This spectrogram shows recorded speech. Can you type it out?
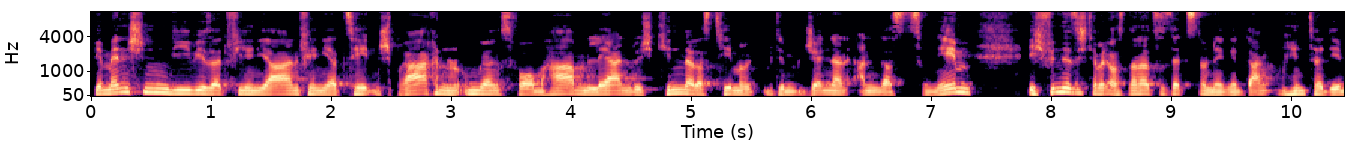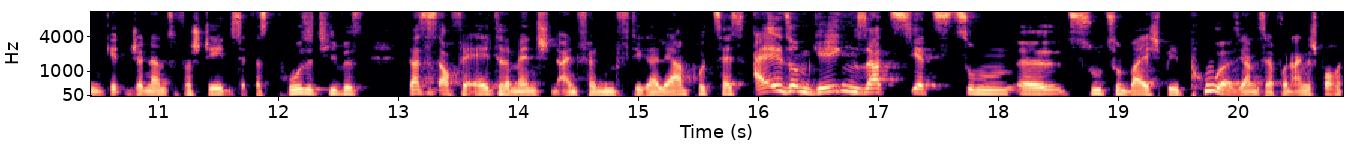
wir Menschen, die wir seit vielen Jahren, vielen Jahrzehnten Sprachen und Umgangsformen haben, lernen durch Kinder das Thema mit, mit dem Gendern anders zu nehmen. Ich finde, sich damit auseinanderzusetzen und den Gedanken hinter dem Gendern zu verstehen, ist etwas Positives. Das ist auch für ältere Menschen ein vernünftiger Lernprozess. Also im Gegensatz jetzt zum äh, zu zum Beispiel Pur, Sie haben es ja vorhin angesprochen,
